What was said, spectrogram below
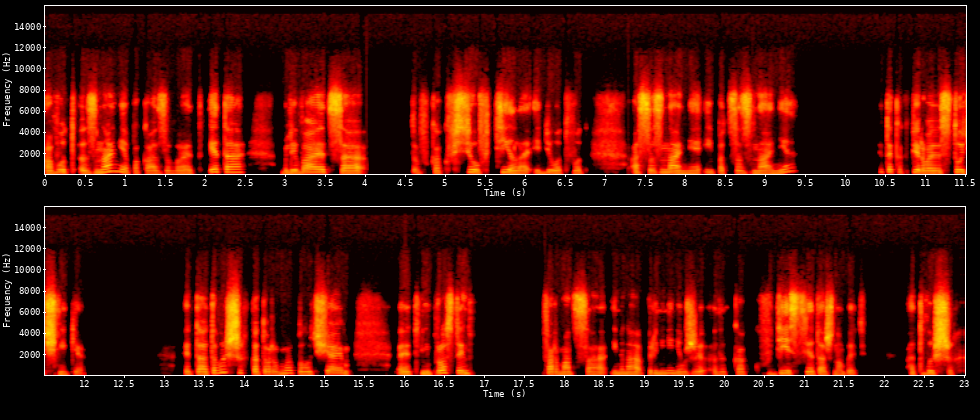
А вот знание показывает, это вливается в, как все в тело идет вот осознание и подсознание – это как первоисточники. Это от высших, которые мы получаем. Это не просто информация, а именно применение уже э, как в действии должно быть от высших.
